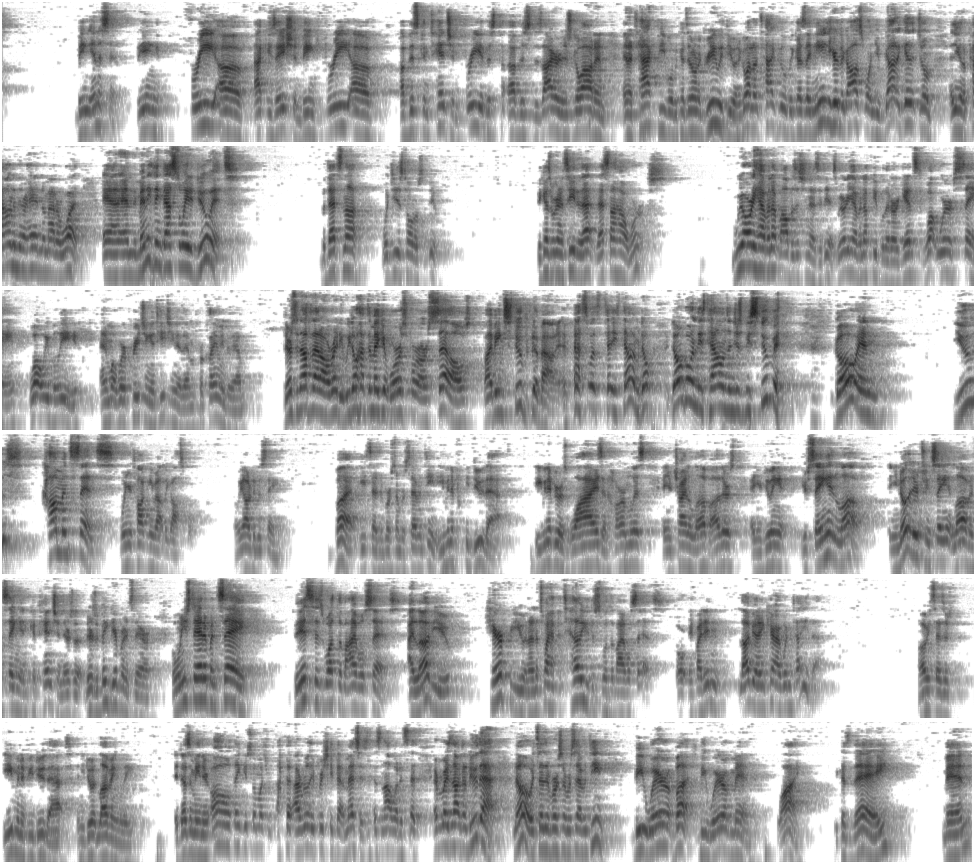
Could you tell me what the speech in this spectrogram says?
Being innocent, being free of accusation, being free of of this contention, free of this, of this desire to just go out and, and attack people because they don't agree with you, and go out and attack people because they need to hear the gospel, and you've got to get it to them, and you're going to pound in their head no matter what. And, and many think that's the way to do it. But that's not what Jesus told us to do. Because we're going to see that, that that's not how it works. We already have enough opposition as it is. We already have enough people that are against what we're saying, what we believe, and what we're preaching and teaching to them, proclaiming to them. There's enough of that already. We don't have to make it worse for ourselves by being stupid about it. And that's what he's telling me. Don't, don't go in these towns and just be stupid. Go and use common sense when you're talking about the gospel. We ought to do the same. But, he says in verse number 17, even if we do that, even if you're as wise and harmless and you're trying to love others and you're doing it, you're saying it in love. And you know the difference between saying it in love and saying it in contention. There's a, there's a big difference there. But when you stand up and say, This is what the Bible says, I love you, care for you, and that's why I have to tell you this is what the Bible says. Or if I didn't love you, I didn't care, I wouldn't tell you that. Oh, he says, even if you do that and you do it lovingly, it doesn't mean they're, oh, thank you so much. I really appreciate that message. That's not what it says. Everybody's not going to do that. No, it says in verse number 17, beware, but beware of men. Why? Because they, men,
